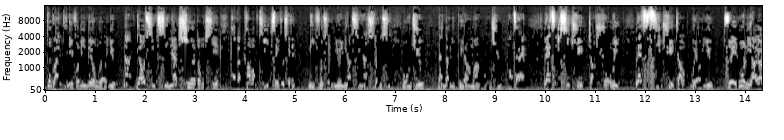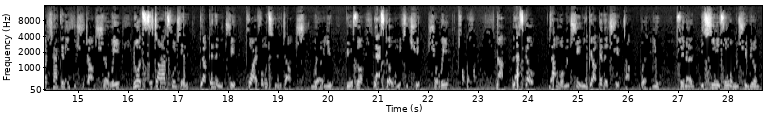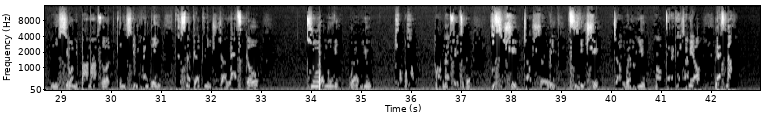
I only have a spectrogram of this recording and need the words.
不管肯定否定都用 will you。那邀请请人家吃喝东西，have a cup of tea，谁付钱？你付钱，因为你要请人家吃东西。文句难道你不要吗？文句好，再来，let's 一起去叫 shall we，let's 一起去叫 will you。所以如果你要邀请他跟你一起去叫 shall we，如果只是叫他出钱，不要跟着你去破坏风情的叫 will you。比如说，let's go，我们一起去，shall we，好不好？那 let's go，让我们去，你不要跟着去叫 will you。所以呢，你请你请我们去，比如你希望你爸妈说跟你一起看电影，可是呢不要跟你去叫 Let's go to a movie will you，好不好？好，那所以这个一起去叫 Shall we，自己去叫 Will you。好，再来看下面哦。Let's not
